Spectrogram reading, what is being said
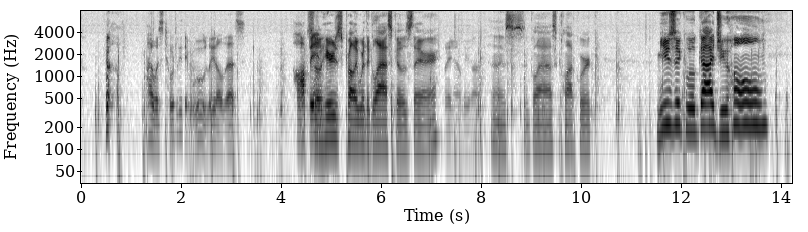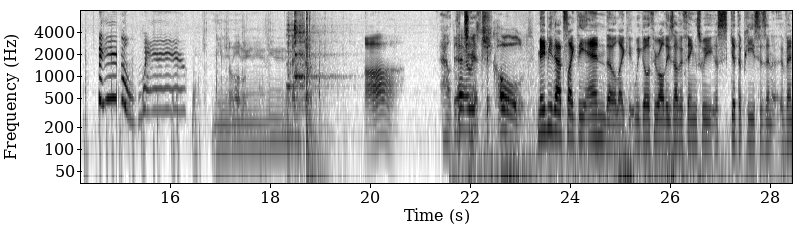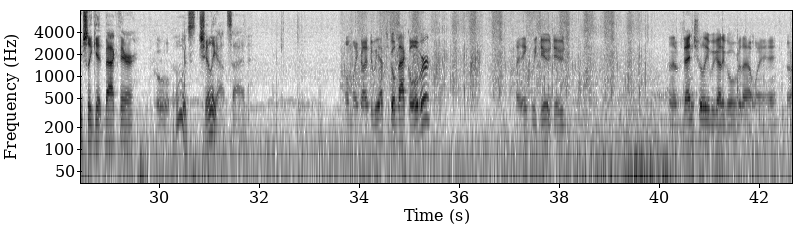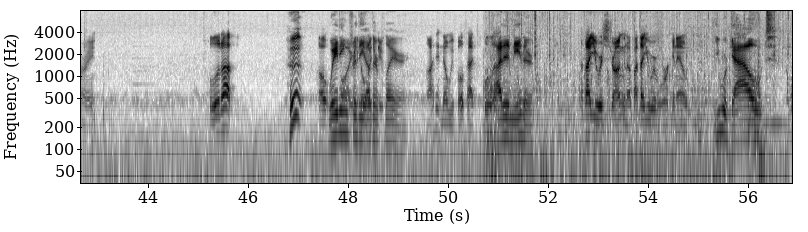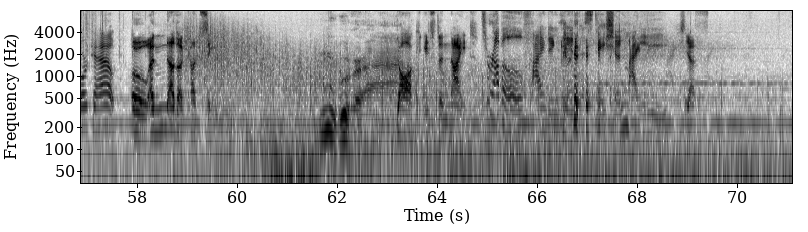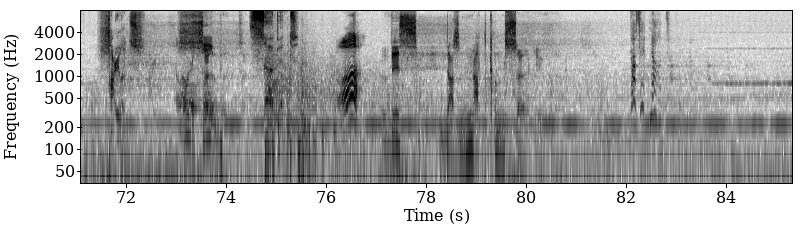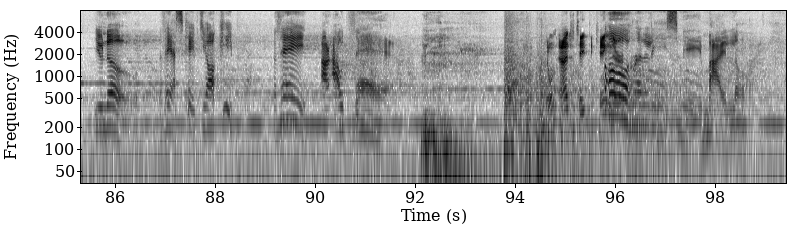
I was totally there. Ooh, look at all this. Hop So in. here's probably where the glass goes there. Oh, yeah, at that. And there's glass, clockwork. Music will guide you home. The- Ah, Out the there is the cold. Maybe that's like the end, though. Like we go through all these other things, we get the pieces, and eventually get back there. Ooh. Oh, it's chilly outside. Oh my god, do we have to go back over? I think we do, dude. And eventually we gotta go over that way, eh? Alright. Pull it up. Huh. Oh, Waiting oh, for the other you. player. I didn't know we both had to pull it. I didn't either. I thought you were strong enough. I thought you were working out. You work out. I work out. Oh, another cutscene. Doc, it's the knight. Trouble finding the infestation, my liege. Yes. Silence! Oh, the king. Serpent! Oh! This does not concern you. Does it not? You know, they escaped your keep. They are out there. Hmm. Don't agitate the king Oh, release me, my lord.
